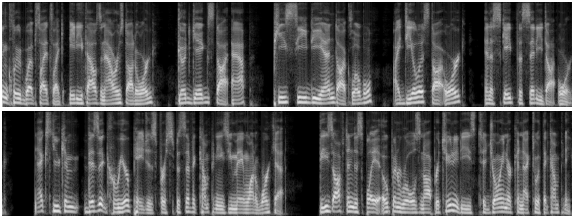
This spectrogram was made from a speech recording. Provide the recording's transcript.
include websites like 80000hours.org, goodgigs.app, pcdn.global, idealist.org, and escapethecity.org. Next, you can visit career pages for specific companies you may want to work at. These often display open roles and opportunities to join or connect with the company.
